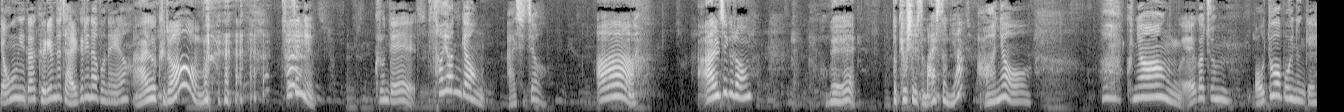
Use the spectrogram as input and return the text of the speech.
영웅이가 그림도 잘 그리나 보네요. 아유, 그럼. 선생님. 그런데 서현경 아시죠? 아, 알지 그럼. 왜? 너 교실에서 말썽이야? 아니요. 아, 그냥 애가 좀 어두워 보이는 게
